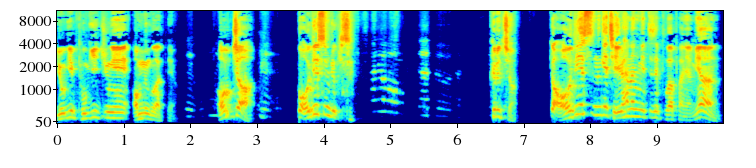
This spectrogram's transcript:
여기 보기 중에 없는 것 같아요. 없죠? 그 어디에 쓰면 좋겠어요? 그렇죠. 그러니까 어디에 쓰는 게 제일 하나님의 뜻에 부합하냐면 예,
